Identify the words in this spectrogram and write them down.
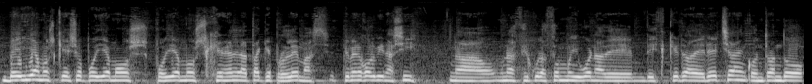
veíamos que eso podíamos, podíamos generar en el ataque problemas. El primer gol viene así, una, circulación muy buena de, de, izquierda a derecha, encontrando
